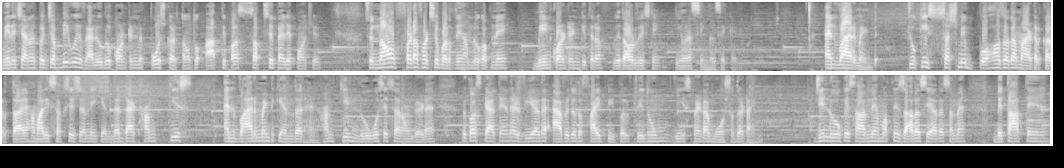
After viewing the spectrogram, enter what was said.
मेरे चैनल पर जब भी कोई वैल्यूएबल कंटेंट में पोस्ट करता हूँ तो आपके पास सबसे पहले पहुँचे। सो नाउ फटाफट से बढ़ते हैं हम लोग अपने मेन कंटेंट की तरफ़ without wasting even a single second environment जो कि सच में बहुत ज़्यादा मैटर करता है हमारी सक्सेस जर्नी के अंदर दैट हम किस एनवायरमेंट के अंदर हैं, हम किन लोगों से सराउंडेड हैं बिकॉज़ कहते हैं that we are the average of the five people with whom we spend are most of the time जिन लोगों के साथ में हम अपने ज़्यादा से ज़्यादा समय बिताते हैं,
